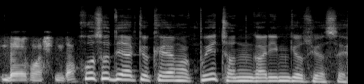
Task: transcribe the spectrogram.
네, 고맙습니다. 호서대학교 교양학부의 전가림 교수였어요.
